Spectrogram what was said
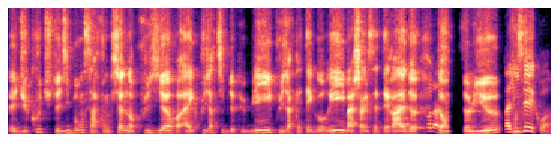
et du coup, tu te dis, bon, ça fonctionne dans plusieurs, avec plusieurs types de publics, plusieurs catégories, machin, etc. Et de, Voilà, dans- de lieux. Validé, quoi.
